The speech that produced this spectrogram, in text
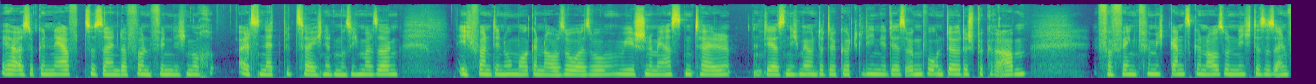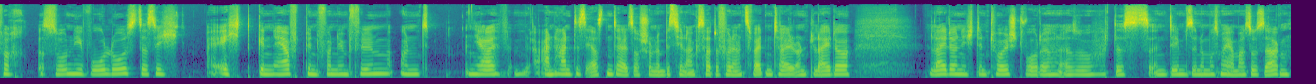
Ja, also genervt zu sein davon finde ich noch als nett bezeichnet, muss ich mal sagen. Ich fand den Humor genauso, also wie schon im ersten Teil, der ist nicht mehr unter der Gürtellinie, der ist irgendwo unterirdisch begraben. Verfängt für mich ganz genauso nicht. Das ist einfach so niveaulos, dass ich echt genervt bin von dem Film und ja, anhand des ersten Teils auch schon ein bisschen Angst hatte vor dem zweiten Teil und leider, leider nicht enttäuscht wurde. Also das in dem Sinne muss man ja mal so sagen.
